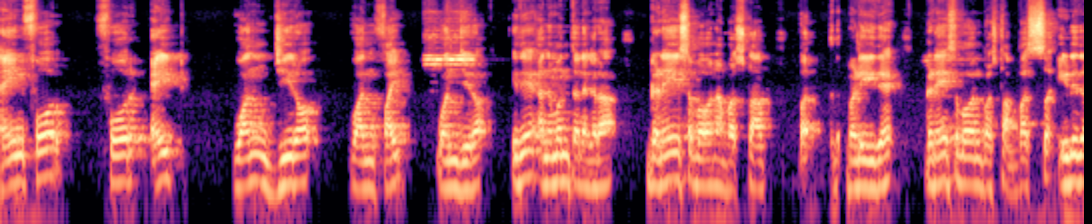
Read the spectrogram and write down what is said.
nine four four eight one zero one five one zero. ಇದೇ ಹನುಮಂತನಗರ ಗಣೇಶ ಭವನ ಬಸ್ ಸ್ಟಾಪ್ ಬಳಿ ಇದೆ. Ganesha Bhavan bus stop bus ಇಳಿದ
